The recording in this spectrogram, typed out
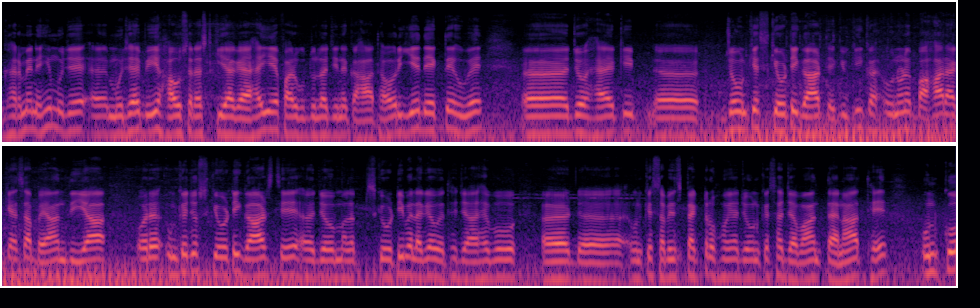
घर में नहीं, मुझे मुझे भी हाउस अरेस्ट किया गया है, ये फ़ारूक अब्दुल्ला जी ने कहा था। और ये देखते हुए जो है कि जो उनके सिक्योरिटी गार्ड थे, क्योंकि उन्होंने बाहर आके ऐसा बयान दिया और उनके जो सिक्योरिटी गार्ड्स थे जो मतलब सिक्योरिटी में लगे हुए थे, चाहे वो उनके सब इंस्पेक्टर हों या जो उनके साथ जवान तैनात थे, उनको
